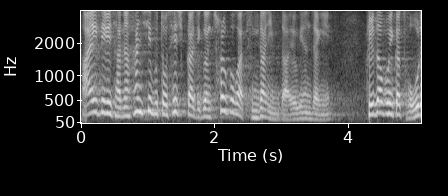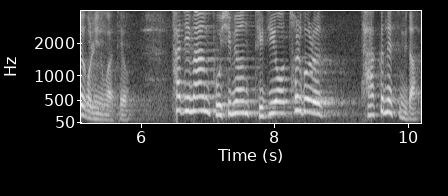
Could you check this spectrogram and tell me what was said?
아이들이 자는 1시부터 3시까지 는 철거가 중단입니다. 여기 현장이. 그러다 보니까 더 오래 걸리는 것 같아요. 하지만 보시면 드디어 철거를 다 끝냈습니다.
